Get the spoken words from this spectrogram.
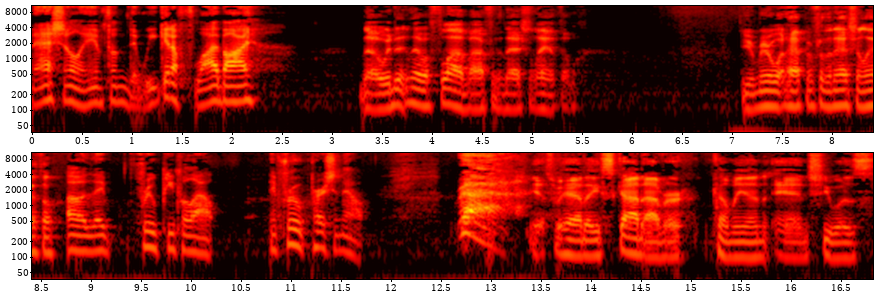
national anthem, did we get a flyby? No, we didn't have a flyby for the national anthem. Do you remember what happened for the national anthem? Oh, they threw people out. They threw a person out. Yes, we had a skydiver come in and she was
